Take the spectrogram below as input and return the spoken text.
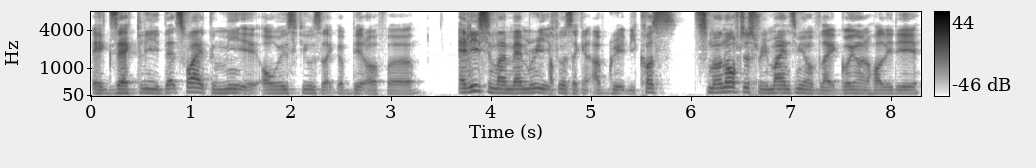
Exactly. That's why to me it always feels like a bit of a at least in my memory it feels like an upgrade because Smirnoff just reminds me of like going on a holiday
